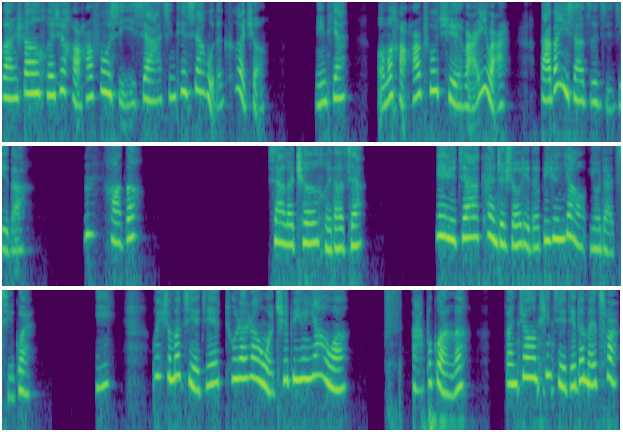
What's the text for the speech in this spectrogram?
晚上回去好好复习一下今天下午的课程。明天我们好好出去玩一玩，打扮一下自己，记得。嗯，好的。下了车回到家，叶雨佳看着手里的避孕药，有点奇怪。咦，为什么姐姐突然让我吃避孕药啊？啊，不管了。反正听姐姐的没错儿，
